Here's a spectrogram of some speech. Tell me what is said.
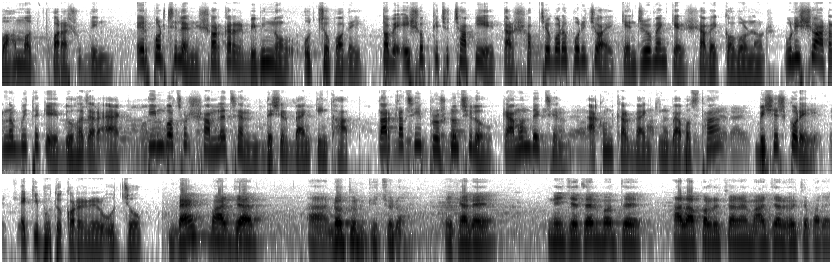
মোহাম্মদ ফরাসুদ্দিন। এরপর ছিলেন সরকারের বিভিন্ন উচ্চ পদে। তবে এইসব কিছু ছাপিয়ে তার সবচেয়ে বড় পরিচয় কেন্দ্রীয় ব্যাংকের সাবেক গভর্নর। উনিশশো আটানব্বই থেকে দু তিন বছর সামলেছেন দেশের ব্যাংকিং খাত। তার কাছেই প্রশ্ন ছিল, কেমন দেখছেন এখনকার ব্যাংকিং ব্যবস্থা? বিশেষ করে একীভূতকরণের উদ্যোগ। ব্যাংক মার্জার নতুন কিছু নয়। এখানে নিজেদের মধ্যে আলাপ আলোচনায় মার্জার হইতে পারে।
